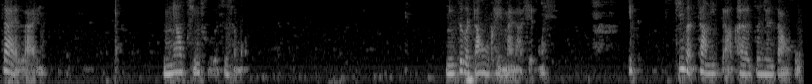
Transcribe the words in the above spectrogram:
再来，你要清楚的是什么？您这个账户可以买哪些东西？一基本上，你只要开了证券账户，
